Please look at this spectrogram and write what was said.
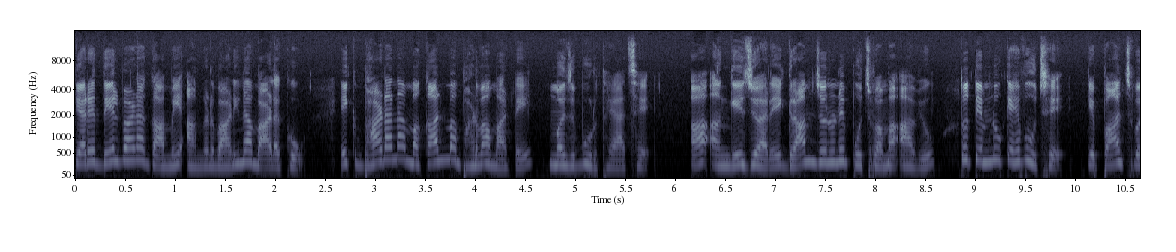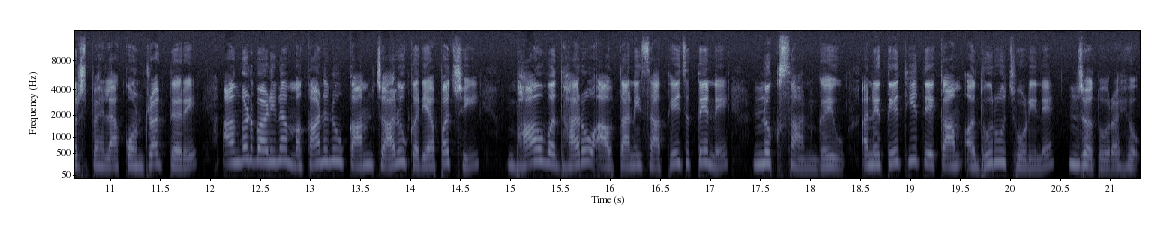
ત્યારે દેલવાડા ગામે આંગણવાડીના બાળકો એક ભાડાના મકાનમાં ભણવા માટે મજબૂર થયા છે. આ અંગે જ્યારે ગ્રામજનોને પૂછવામાં આવ્યું, તો તેમનું કહેવું છે કે પાંચ વર્ષ પહેલા કોન્ટ્રાક્ટરે આંગણવાડીના મકાનનું કામ ચાલુ કર્યા પછી ભાવ વધારો આવતાની સાથે જ તેને નુકસાન ગયું અને તેથી તે કામ અધૂરું છોડીને જતો રહ્યો.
